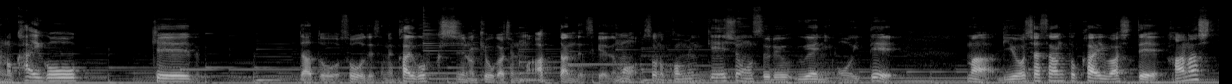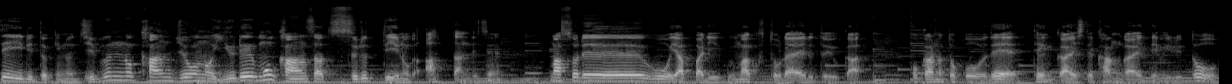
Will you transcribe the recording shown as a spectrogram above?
あの介護系だとそうですね介護福祉の教科書にもあったんですけれどもそのコミュニケーションをする上においてまあ、利用者さんと会話して話している時の自分の感情の揺れも観察するっていうのがあったんですね。まあ、それをやっぱりうまく捉えるというか他のところで展開して考えてみると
